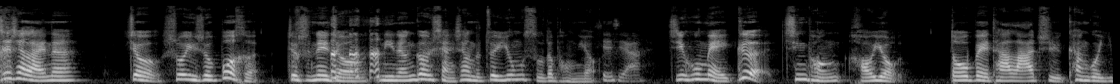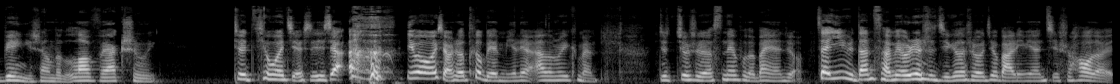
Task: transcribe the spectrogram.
接下来呢，就说一说薄荷，就是那种你能够想象的最庸俗的朋友。谢谢啊。几乎每个亲朋好友都被他拉去看过一遍以上的《Love Actually》。就听我解释一下，因为我小时候特别迷恋 Alan Rickman，就就是斯内普的扮演者，在英语单词还没有认识几个的时候，就把里面几十号的。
